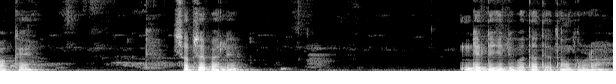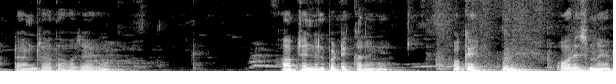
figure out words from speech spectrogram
ओके सबसे पहले जल्दी जल्दी बता देता हूँ थोड़ा टाइम ज़्यादा हो जाएगा। आप जनरल पर टिक करेंगे। ओके और इसमें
